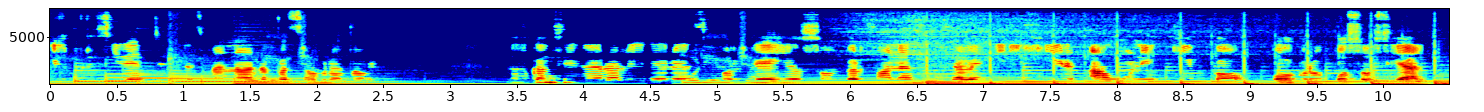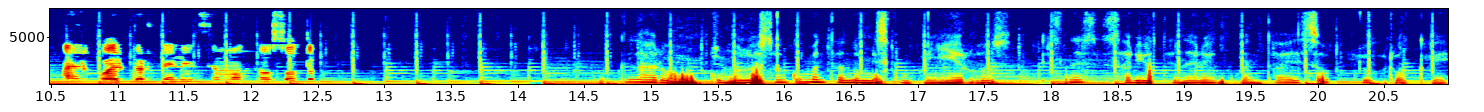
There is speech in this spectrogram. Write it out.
y el presidente Andrés Manuel López Obrador considero líderes porque ellos son personas que saben dirigir a un equipo o grupo social al cual pertenecemos nosotros. Claro, como lo están comentando mis compañeros, es necesario tener en cuenta eso. Yo creo que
